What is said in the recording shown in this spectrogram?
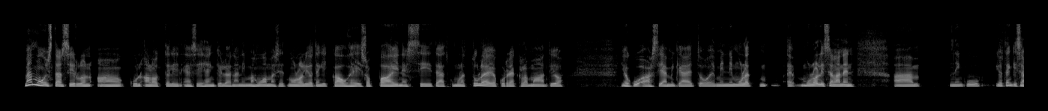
Mä muistan silloin, äh, kun aloittelin esihenkilönä, niin mä huomasin, että mulla oli jotenkin kauhean iso paine siitä, että kun mulle tulee joku reklamaatio, joku asia, mikä ei toimi, niin mulle, mulla oli sellainen ähm, niin kuin jotenkin se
